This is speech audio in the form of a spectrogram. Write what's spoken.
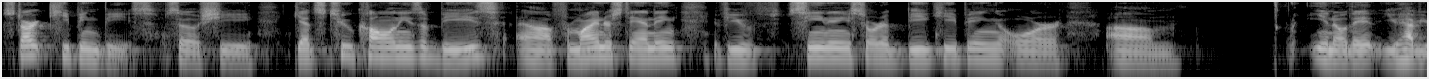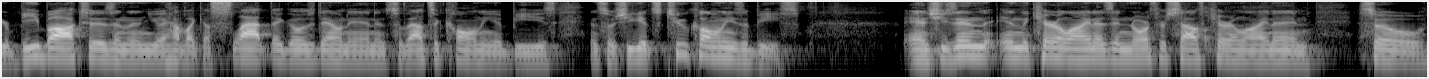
start keeping bees. So she gets two colonies of bees. Uh, from my understanding, if you've seen any sort of beekeeping or um, you know, they, you have your bee boxes, and then you have like a slat that goes down in, and so that's a colony of bees. And so she gets two colonies of bees. And she's in, in the Carolinas, in North or South Carolina, and so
